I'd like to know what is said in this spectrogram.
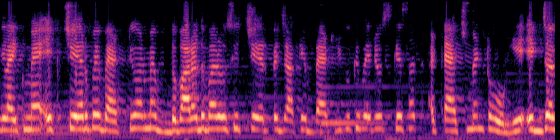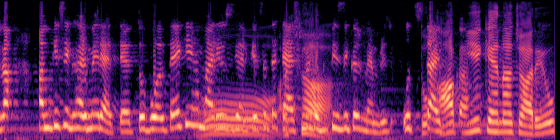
लाइक like मैं एक चेयर पे बैठती हूँ और मैं दोबारा दोबारा उसी चेयर पे जाके बैठ रही हूँ क्योंकि मेरी उसके साथ अटैचमेंट होगी. एक जगह हम किसी घर में रहते हैं तो बोलते हैं कि हमारी उस घर के साथ अटैचमेंट अच्छा। फ़िज़िकल मेमोरीज उस टाइप तो आप ये कहना चाह रहे हो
